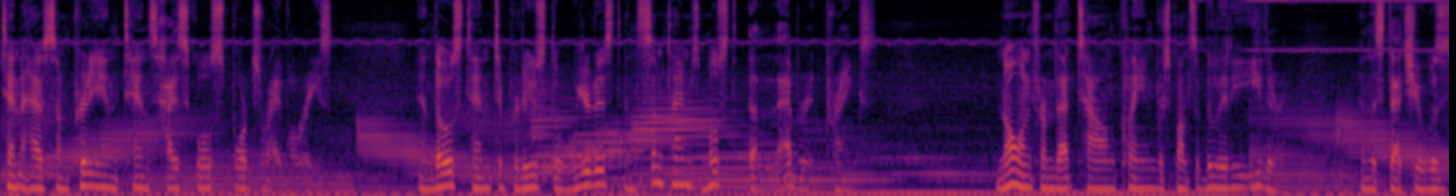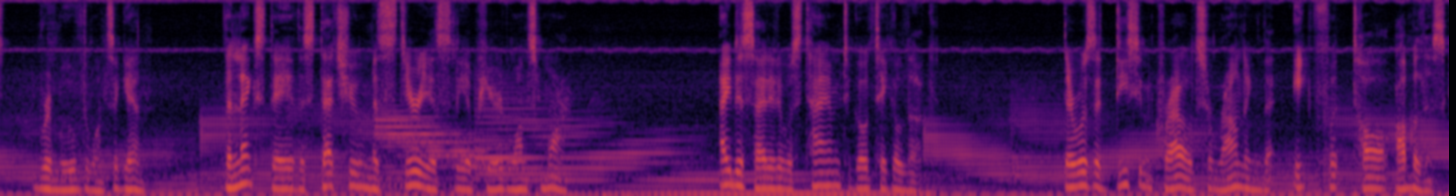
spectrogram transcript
tend to have some pretty intense high school sports rivalries. And those tend to produce the weirdest and sometimes most elaborate pranks. No one from that town claimed responsibility either, and the statue was removed once again. The next day, the statue mysteriously appeared once more. I decided it was time to go take a look. There was a decent crowd surrounding the 8 foot tall obelisk.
